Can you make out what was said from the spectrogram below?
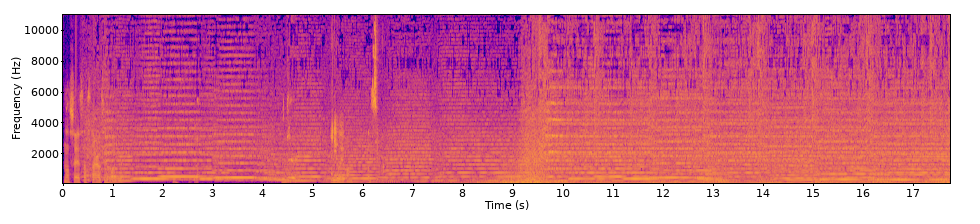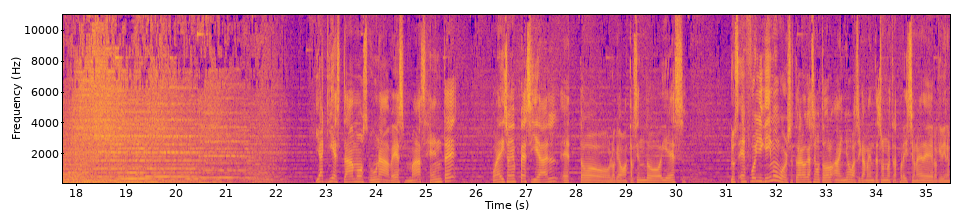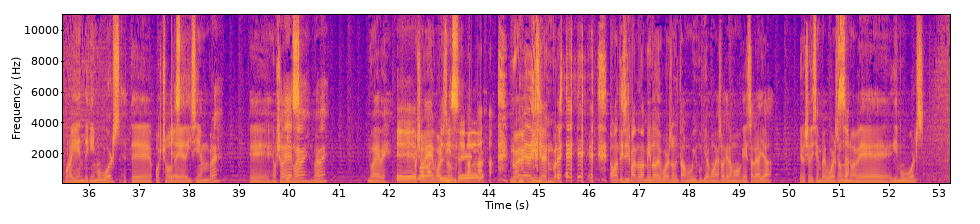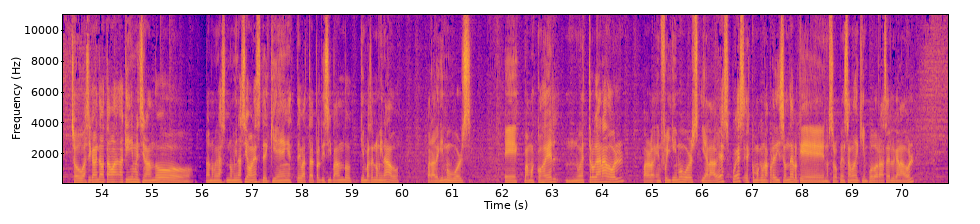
No sé, esa saga se jodió. Anyway, bueno, encima. Y aquí estamos una vez más, gente. Una edición especial. Esto, lo que vamos a estar haciendo hoy es los F4G Game Awards. Esto es algo que hacemos todos los años. Básicamente son nuestras predicciones de lo que viene por ahí en The Game Awards. Este 8 Yes. de diciembre. Eh, ¿8 es? Yes. ¿9? ¿9? 9. Eh, Ocho bueno, de aquí Warzone. dice- 9 de diciembre. estamos anticipando también lo de Warzone. Estamos bien jugueados con eso. Queremos que salga ya. El 8 de diciembre de Warzone, el Exacto. 9 Game Awards. So, básicamente estamos aquí mencionando las nomina- nominaciones de quién este va a estar participando, quién va a ser nominado para The Game Awards. Eh, vamos a escoger nuestro ganador para en Free Game Awards y a la vez, pues, es como que una predicción de lo que nosotros pensamos de quién podrá ser el ganador.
